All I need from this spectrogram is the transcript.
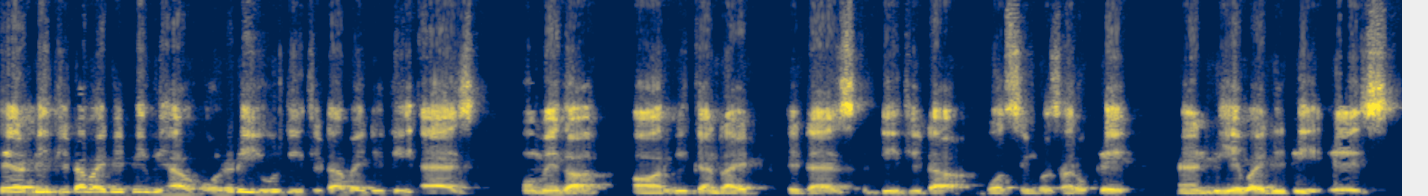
here d theta by d t we have already use d theta by d as omega or we can write it as d theta both symbols are okay and dA by dt is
